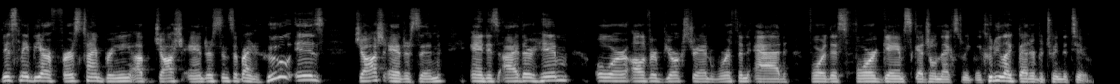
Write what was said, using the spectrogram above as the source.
this may be our first time bringing up Josh Anderson. So, Brian, who is Josh Anderson, and is either him or Oliver Bjorkstrand worth an ad for this four game schedule next week? Like, who do you like better between the two?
